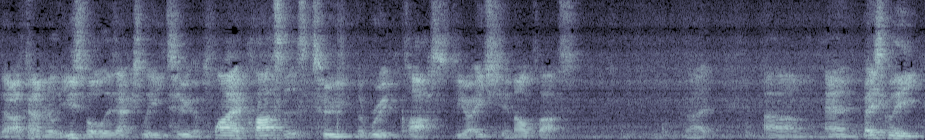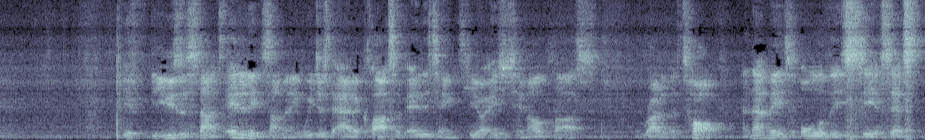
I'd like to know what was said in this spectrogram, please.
that I found really useful is actually to apply classes to the root class, to your HTML class. Right? Um, and basically, if the user starts editing something, we just add a class of editing to your HTML class right at the top, and that means all of these CSS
